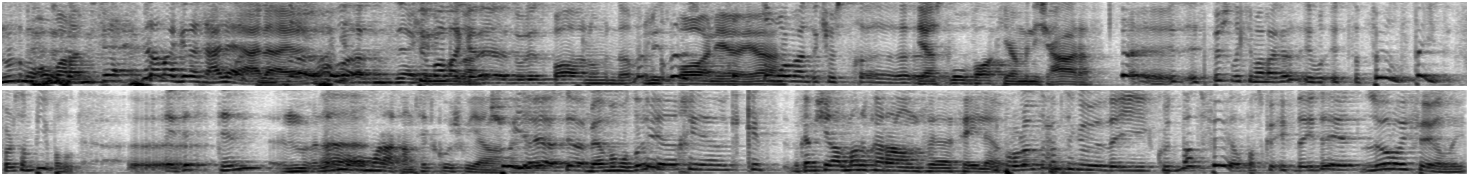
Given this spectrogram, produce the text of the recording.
نظموا مساء ترى جلس على على كيما. لاكريس والاسبان ومنا والإسبان، يا-. تطور ما عندك كيفاش. يا سلوفاكيا مانيش عارف especially كيما لاكريس it's a failed state for some people as it still نظموا اموراتهم سلكوا شوية شوية à un moment donné يا أخي كنت لو كان مشي الالمان وكان راهم فايلاو ال problème تاعهم سكو they could not fail parce que if they did الاورو يفيلي.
